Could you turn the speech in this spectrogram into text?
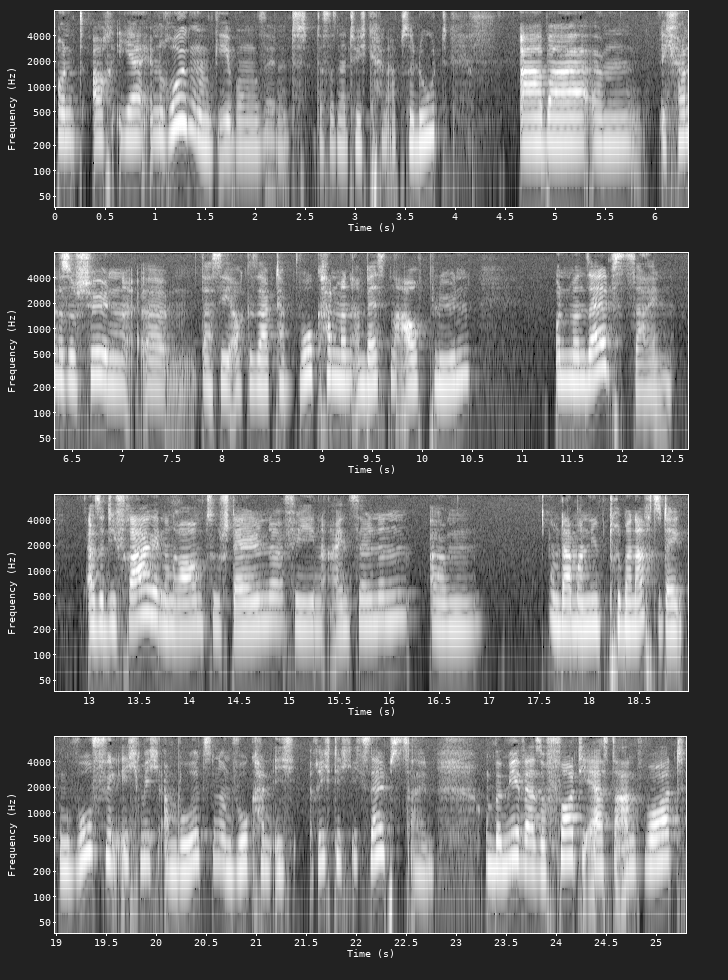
und auch eher in ruhigen Umgebungen sind. Das ist natürlich kein Absolut. Aber ähm, ich fand es so schön, ähm, dass sie auch gesagt hat, wo kann man am besten aufblühen und man selbst sein. Also die Frage in den Raum zu stellen für jeden Einzelnen, ähm, um da mal drüber nachzudenken, wo fühle ich mich am wohlsten und wo kann ich richtig ich selbst sein. Und bei mir wäre sofort die erste Antwort,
